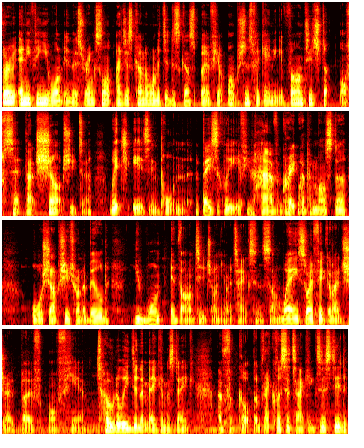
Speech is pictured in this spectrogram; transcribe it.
Throw anything you want in this ring slot. I just kind of wanted to discuss both your options for gaining advantage to offset that Sharpshooter, which is important. Basically, if you have a Great Weapon Master or sharpshooter on a build, you want advantage on your attacks in some way, so I figured I'd show both off here. Totally didn't make a mistake and forgot the reckless attack existed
